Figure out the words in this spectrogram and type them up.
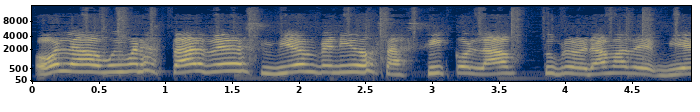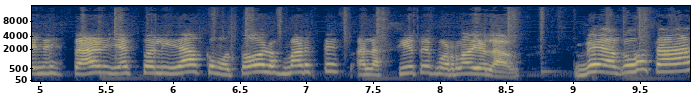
Hola, muy buenas tardes. Bienvenidos a Psicolab, tu programa de bienestar y actualidad, como todos los martes a las 7 por Radio Lab. Vea, ¿cómo estás?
